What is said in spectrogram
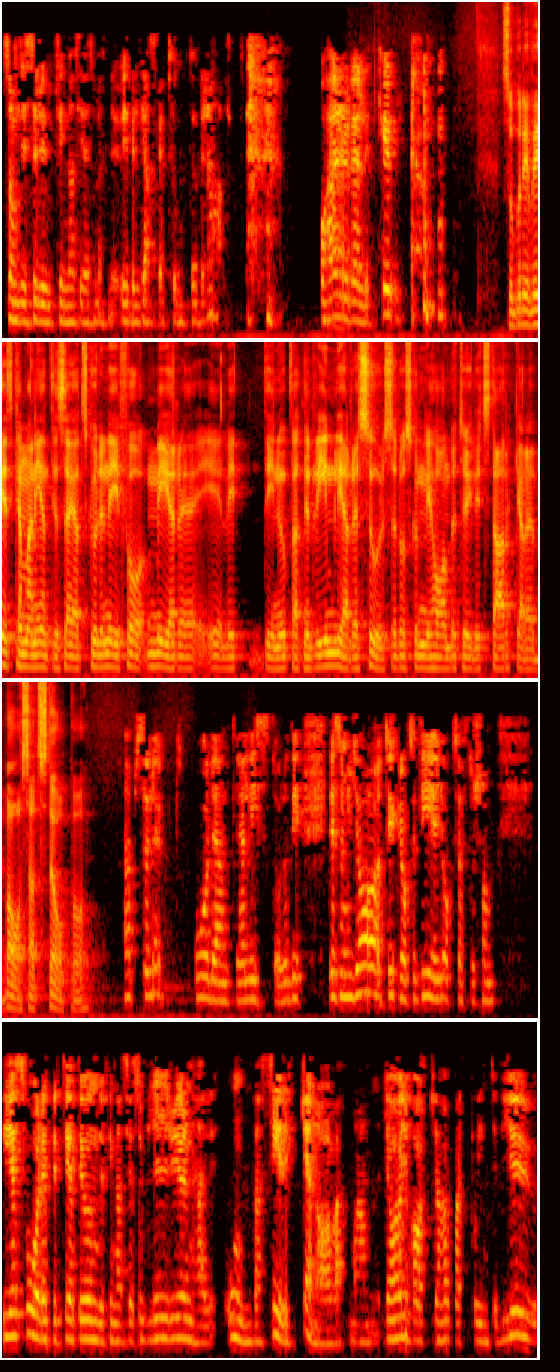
som det ser ut finanseringsmässigt nu, är väl ganska tungt överallt. och här är det väldigt kul. Så på det viset kan man egentligen säga att skulle ni få mer, eh, enligt din uppfattning, rimliga resurser, då skulle ni ha en betydligt starkare bas att stå på? Absolut ordentliga listor. Och det, det som jag tycker också, det är ju också eftersom det är svårrekryterat, det är underfinansierat, så blir det ju den här onda cirkeln av att man, jag har ju hört, jag har varit på intervju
